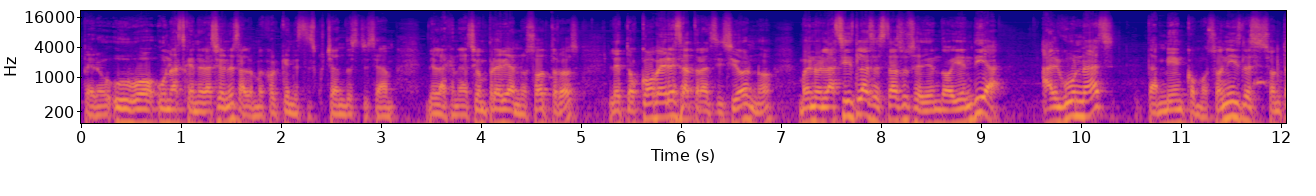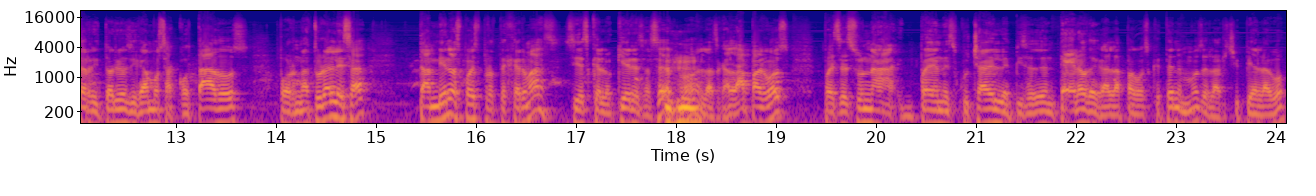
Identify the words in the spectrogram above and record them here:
pero hubo unas generaciones, a lo mejor quien esté escuchando esto sea de la generación previa a nosotros, le tocó ver esa transición, ¿no? Bueno, en las islas está sucediendo hoy en día. Algunas también como son islas y son territorios, digamos, acotados por naturaleza, también las puedes proteger más, si es que lo quieres hacer, ¿no? Las Galápagos, pues es una, pueden escuchar el episodio entero de Galápagos que tenemos, del archipiélago,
